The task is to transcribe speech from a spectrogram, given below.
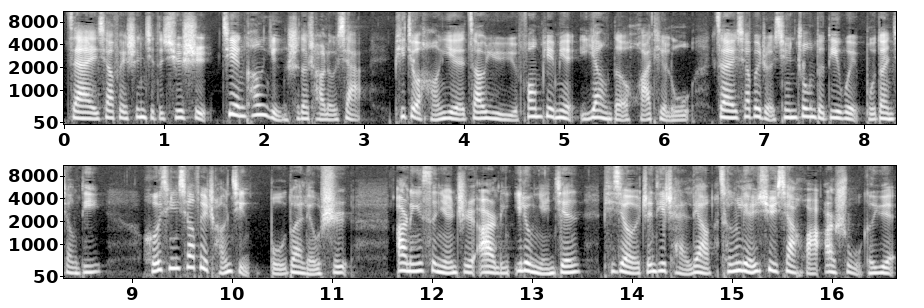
在消费升级的趋势、健康饮食的潮流下，啤酒行业遭遇与方便面一样的滑铁卢，在消费者心中的地位不断降低。核心消费场景不断流失。二零一四年至二零一六年间，啤酒整体产量曾连续下滑二十五个月，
